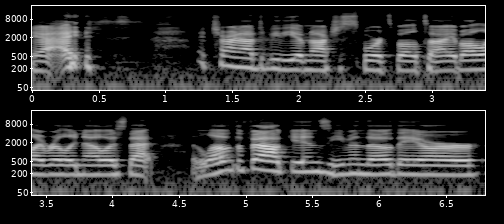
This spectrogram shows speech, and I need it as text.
Yeah, I I try not to be the obnoxious sports ball type. All I really know is that I love the Falcons, even though they are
